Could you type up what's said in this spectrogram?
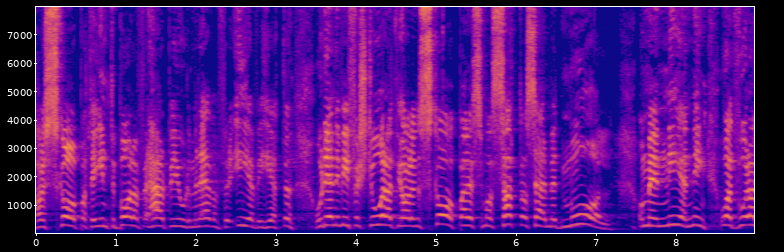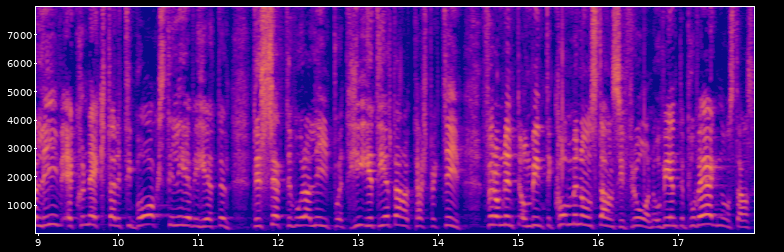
har skapat dig, inte bara för här på jorden men även för evigheten. Och det är när vi förstår att vi har en skapare som har satt oss här med ett mål och med en mening och att våra liv är connectade tillbaks till evigheten. Det sätter våra liv på ett, ett helt annat perspektiv. För om, inte, om vi inte kommer någonstans ifrån och vi är inte på väg någonstans,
